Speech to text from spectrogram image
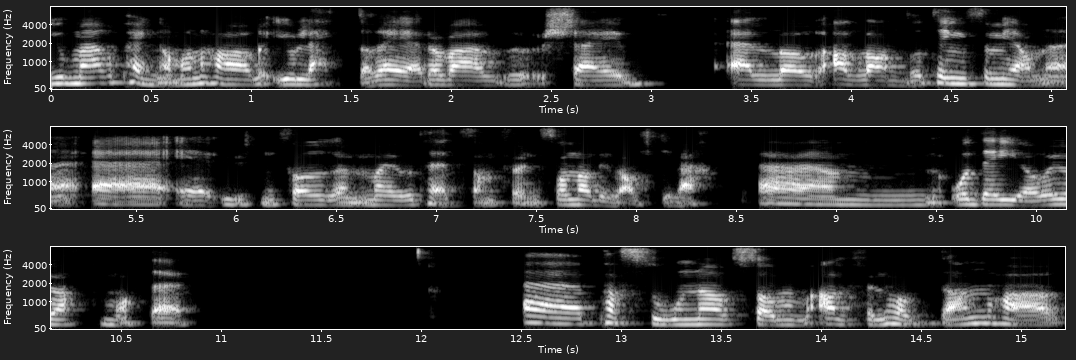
jo mer penger man har, jo lettere er det å være skeiv eller alle andre ting som gjerne eh, er utenfor majoritetssamfunn. Sånn har det jo alltid vært. Um, og det gjør jo at på en måte eh, personer som Alfhild Hovdan har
